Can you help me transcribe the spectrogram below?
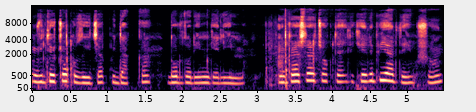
Video çok uzayacak. Bir dakika. Durdurayım geleyim ben. Arkadaşlar çok tehlikeli bir yerdeyim şu an.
